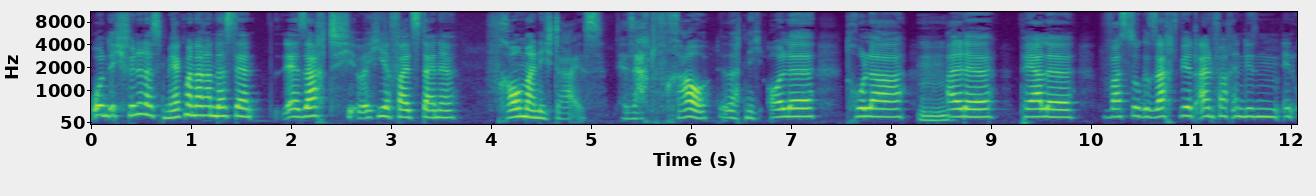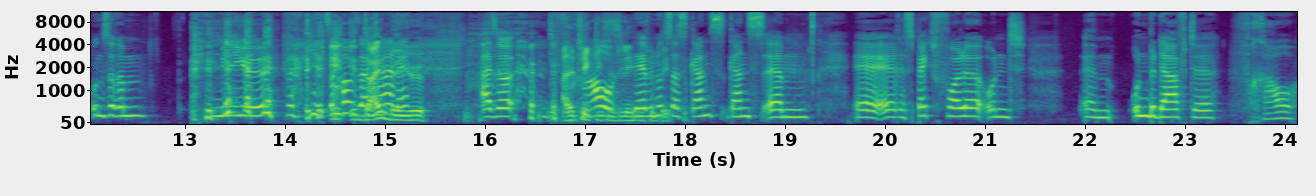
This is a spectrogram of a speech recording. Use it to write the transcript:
Und ich finde, das merkt man daran, dass der, er sagt, hier, falls deine Frau mal nicht da ist. Der sagt Frau, der sagt nicht Olle, Trulla, mhm. Alde, Perle, was so gesagt wird, einfach in diesem, in unserem Milieu. Jetzt auch in, in deinem ne? Milieu. Also die Frau, der benutzt das ganz, ganz ähm, äh, respektvolle und ähm, unbedarfte Frau.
